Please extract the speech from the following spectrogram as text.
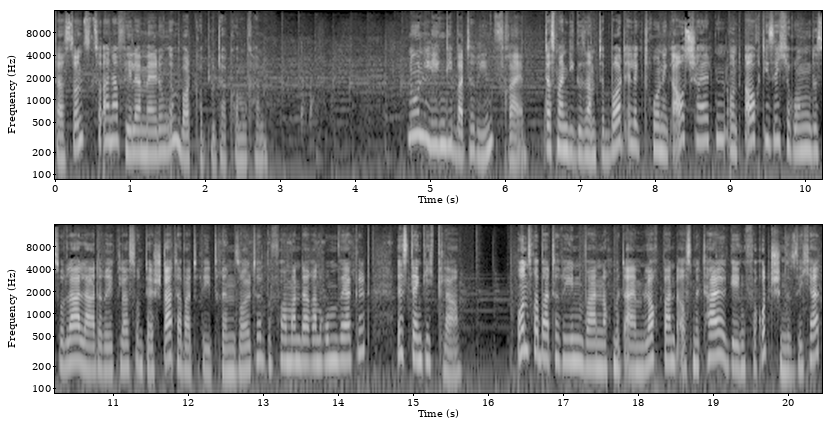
da es sonst zu einer Fehlermeldung im Bordcomputer kommen kann. Nun liegen die Batterien frei. Dass man die gesamte Bordelektronik ausschalten und auch die Sicherungen des Solarladereglers und der Starterbatterie trennen sollte, bevor man daran rumwerkelt, ist, denke ich, klar. Unsere Batterien waren noch mit einem Lochband aus Metall gegen Verrutschen gesichert.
